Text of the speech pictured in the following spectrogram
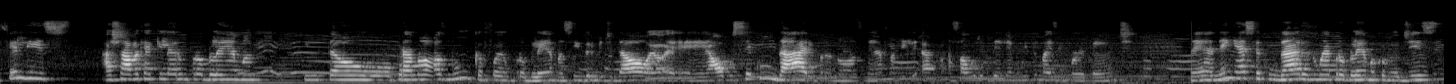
feliz, achava que aquilo era um problema, então, para nós nunca foi um problema. A síndrome de Down é, é, é algo secundário para nós, né? A, família, a, a, saúde dele é muito mais importante. Né? Nem é secundário, não é problema, como eu disse.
